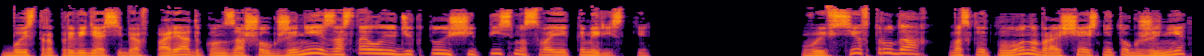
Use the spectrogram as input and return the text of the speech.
Быстро приведя себя в порядок, он зашел к жене и заставил ее диктующие письма своей камеристке. «Вы все в трудах», — воскликнул он, обращаясь не то к жене,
